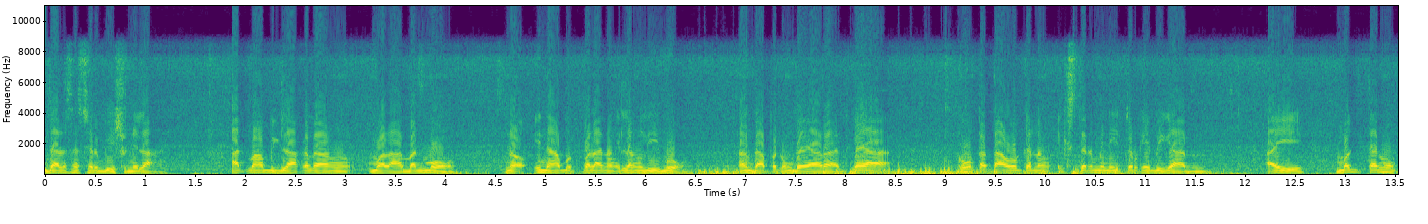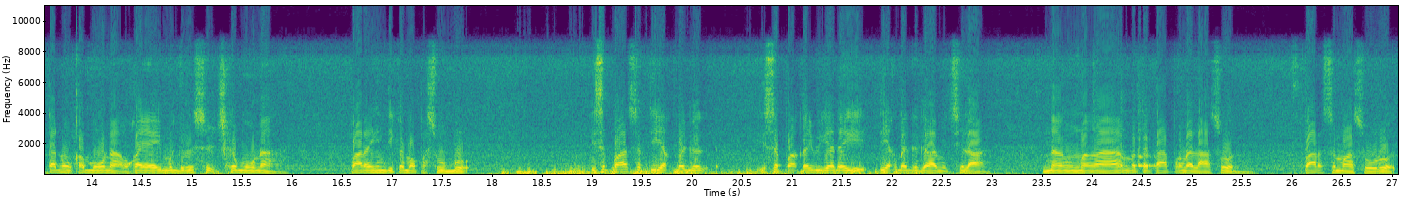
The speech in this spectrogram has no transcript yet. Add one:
dahil sa serbisyo nila. At mabigla ka lang malaman mo na inabot pala ng ilang libo ang dapat mong bayaran. Kaya kung tatawag ka ng exterminator kaibigan ay magtanong-tanong ka muna o kaya ay mag-research ka muna para hindi ka mapasubo. Isa pa sa tiyak na isa pa kaibigan ay tiyak na gagamit sila ng mga matatapang na lason para sa mga surot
